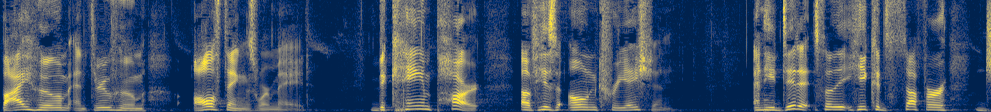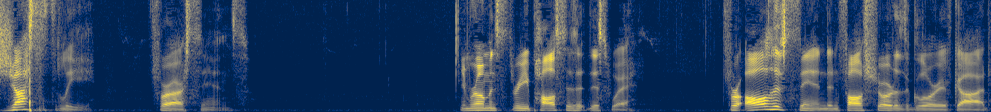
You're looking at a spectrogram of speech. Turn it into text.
by whom and through whom all things were made, became part of his own creation. And he did it so that he could suffer justly for our sins. In Romans 3, Paul says it this way For all have sinned and fall short of the glory of God,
